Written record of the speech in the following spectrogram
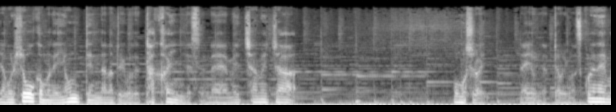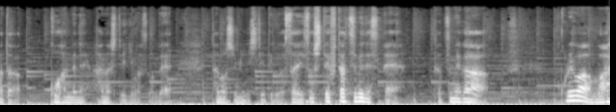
いやこれ評価もね4.7ということで高いんですよね。めちゃめちゃ面白い内容になっております。これね、また後半でね、話していきますので、楽しみにしていてください。そして2つ目ですね。2つ目が、これは和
